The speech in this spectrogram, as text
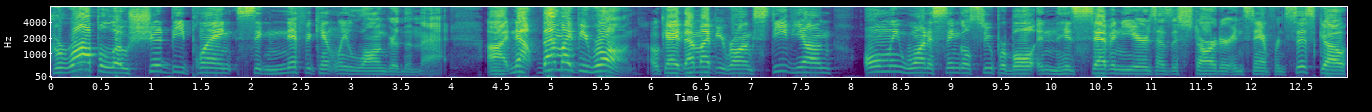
Garoppolo should be playing significantly longer than that. Uh, now, that might be wrong, okay? That might be wrong. Steve Young only won a single Super Bowl in his seven years as a starter in San Francisco,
